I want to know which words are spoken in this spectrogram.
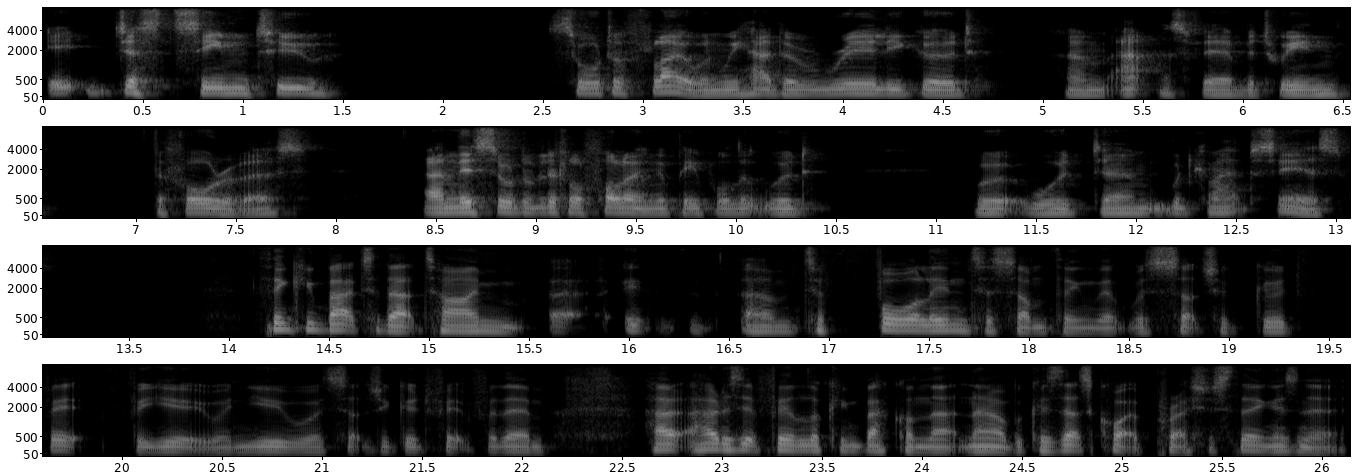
it just seemed to sort of flow, and we had a really good um, atmosphere between the four of us, and this sort of little following of people that would would would, um, would come out to see us. Thinking back to that time, uh, it, um, to fall into something that was such a good for you, and you were such a good fit for them. How how does it feel looking back on that now? Because that's quite a precious thing, isn't it?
